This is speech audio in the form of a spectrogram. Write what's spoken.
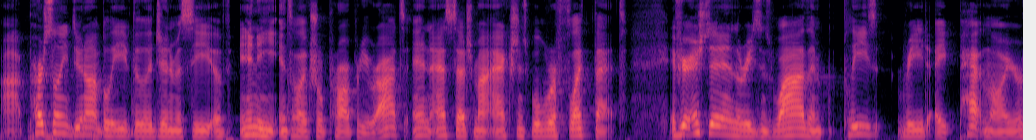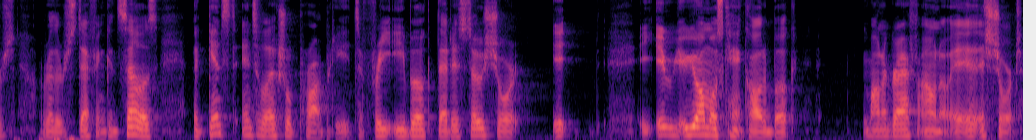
I personally do not believe the legitimacy of any intellectual property rights, and as such, my actions will reflect that. If you're interested in the reasons why, then please read a patent lawyer's, or rather Stephan Kinsella's, Against Intellectual Property. It's a free ebook that is so short, it, you almost can't call it a book. Monograph, I don't know, it, it's short.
